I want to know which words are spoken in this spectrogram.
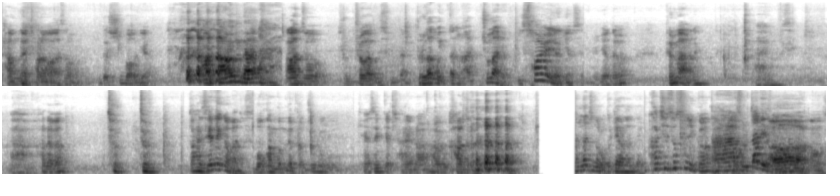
다음 날 전화가 와서 너 씨바 어디야? 아 다음 날 아저 좀 들어가고 있습니다. 들어가고 있다는 아 주말에 이설 연이었어. 얘기하다가 별말 안 해. 아유 새끼. 아 하다가 툭툭 또한 세 대인가 맞았어. 목 한 번 몇 번 쭈르고 개새끼야 잘해라 하고 가더라고. 장난친 걸 어떻게 하는데 같이 있었으니까. 아 어. 술자리에서 어, 어.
